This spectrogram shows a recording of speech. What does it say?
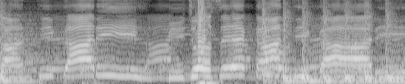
શાંતિકારી, બીજો છે ક્રાંતિકારી!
